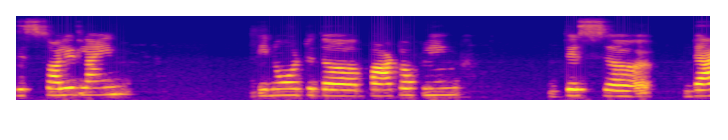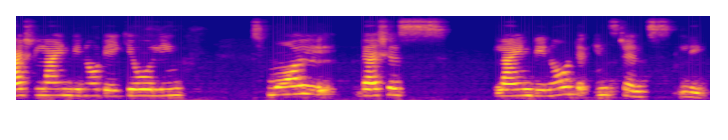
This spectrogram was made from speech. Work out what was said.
this solid line denote the part of link. This uh, dashed line denote AKO link. Small dashes line denote instance link.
